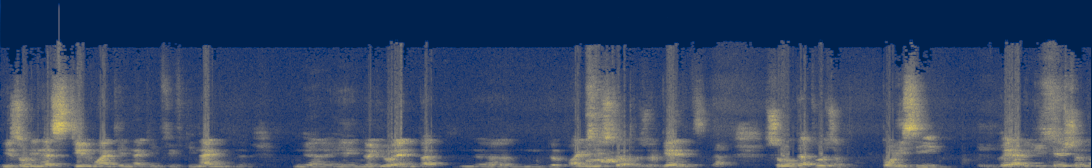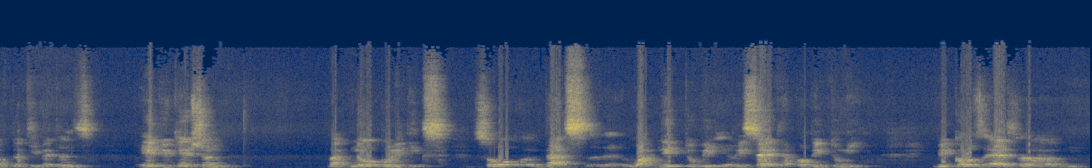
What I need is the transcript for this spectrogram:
His Holiness still went in 1959 uh, in the UN, but uh, the Prime Minister was against that. So that was a policy, rehabilitation of the Tibetans, education, but no politics. So uh, that's uh, what needs to be reset, according to me. Because as um,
